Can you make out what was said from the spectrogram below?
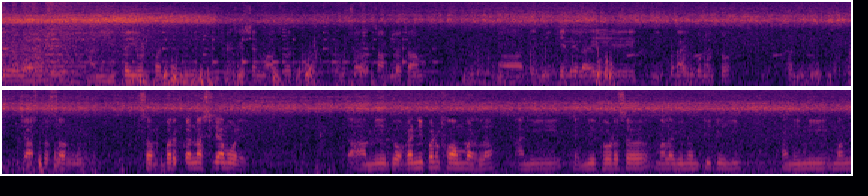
केलेलं आहे. आणि इथं येऊन पण त्यांनी फेडरेशनमार्फत त्यांचं चांगलं काम त्यांनी केलेलं आहे हे मी पण ऐकून होतो पण जास्त सं संपर्क नसल्यामुळे तर आम्ही दोघांनी पण फॉर्म भरला आणि त्यांनी थोडंसं मला विनंती केली आणि मी मग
